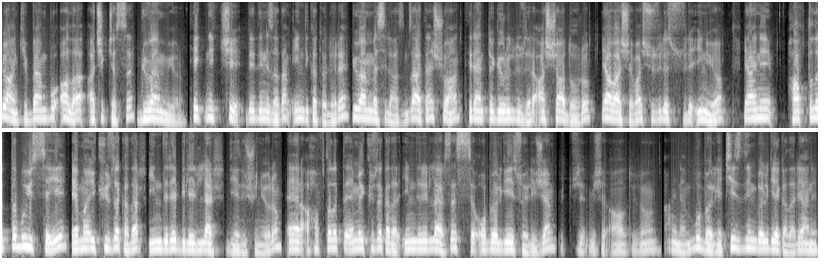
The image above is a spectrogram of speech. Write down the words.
şu anki ben bu ala açıkçası güvenmiyorum. Teknikçi dediğiniz adam indikatörlere güvenmesi lazım. Zaten şu an trendde görüldüğü üzere aşağı doğru yavaş yavaş süzüle süzüle iniyor. Yani haftalıkta bu hisseyi EMA 200'e kadar indirebilirler diye düşünüyorum. Eğer haftalıkta EMA 200'e kadar indirirlerse size o bölgeyi söyleyeceğim. 370'e 610. Aynen bu bölge çizdiğim bölgeye kadar yani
